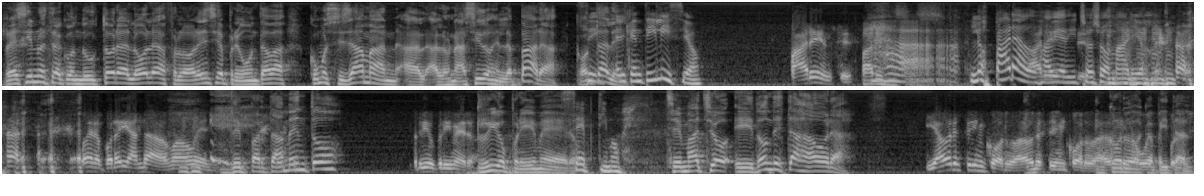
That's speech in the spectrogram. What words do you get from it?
Recién nuestra conductora Lola Florencia preguntaba cómo se llaman a, a los nacidos en La Para. Contale. Sí, el gentilicio. Parenses. Ah, los parados, Parenses. había dicho yo, Mario. bueno, por ahí andaba, más o menos. Departamento Río Primero. Río Primero. Séptimo. Che, macho, eh, ¿dónde estás ahora? Y ahora estoy en Córdoba, ahora estoy en Córdoba. En Córdoba capital.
